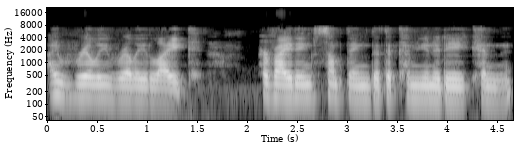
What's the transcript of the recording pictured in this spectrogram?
I really really like providing something that the community can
